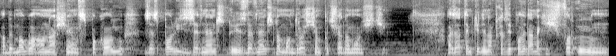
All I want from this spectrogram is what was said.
aby mogła ona się w spokoju zespolić z, z wewnętrzną mądrością podświadomości. A zatem, kiedy na przykład wypowiadam jakieś for, um,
